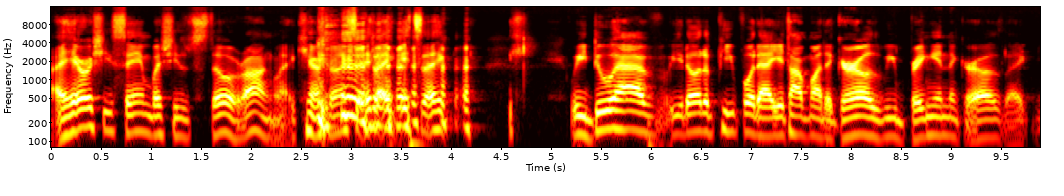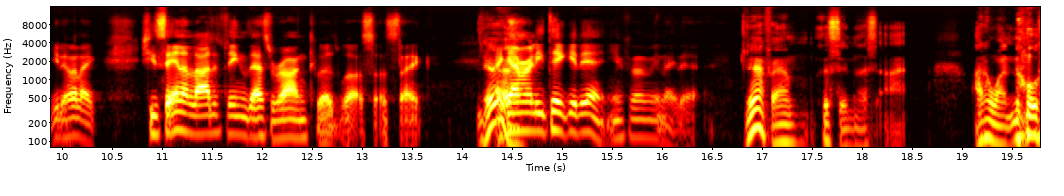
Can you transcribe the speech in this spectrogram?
I hear what she's saying, but she's still wrong. Like you know what I'm trying to say? Like it's like we do have you know the people that you're talking about the girls. We bring in the girls, like you know, like she's saying a lot of things that's wrong too as well. So it's like Yeah, I can't really take it in. You feel me like that? Yeah, fam. Listen, listen. I, I don't want no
